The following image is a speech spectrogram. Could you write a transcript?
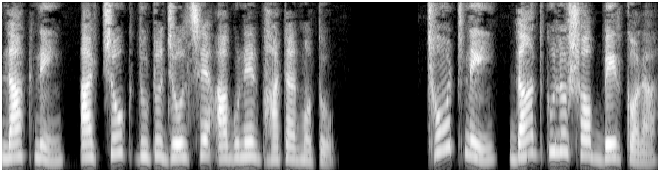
নাক নেই, আর চোখ দুটো জ্বলছে আগুনের ভাটার মতো। ঠোঁট নেই, দাঁতগুলো সব বের করা।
